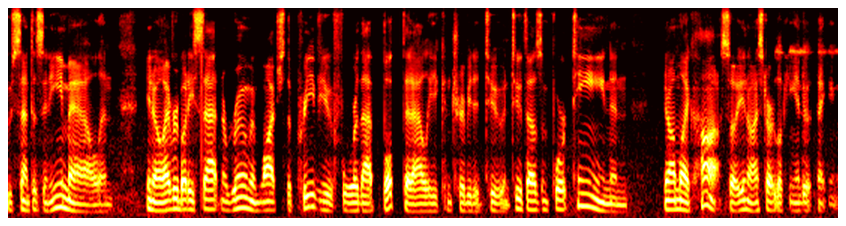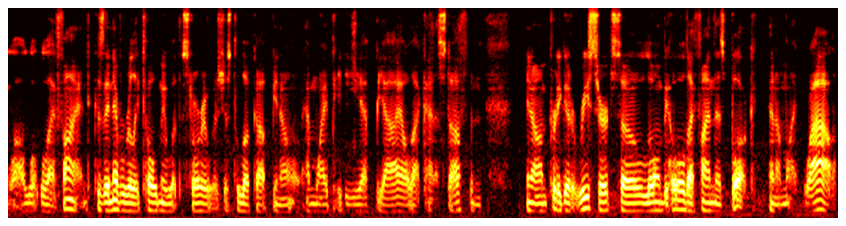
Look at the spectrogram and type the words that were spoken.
who sent us an email and you know everybody sat in a room and watched the preview for that book that ali contributed to in 2014 and you know, I'm like, huh. So, you know, I start looking into it thinking, well, what will I find? Because they never really told me what the story was, just to look up, you know, NYPD, FBI, all that kind of stuff. And, you know, I'm pretty good at research. So lo and behold, I find this book and I'm like, wow.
